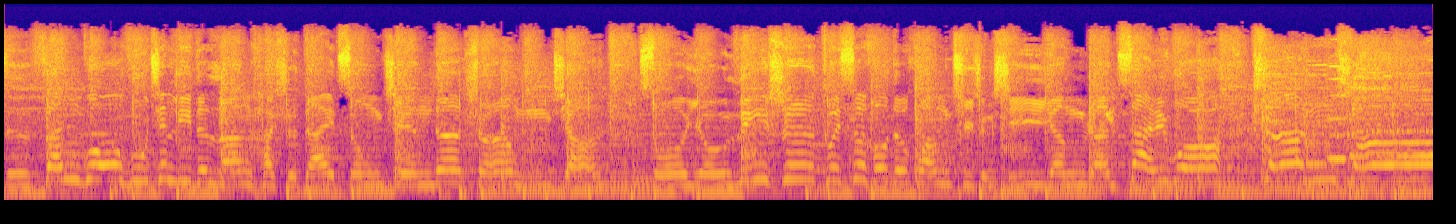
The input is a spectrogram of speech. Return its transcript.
次翻过五千里的浪，还是带从前的城墙。所有历史褪色后的黄，去成夕阳染在我身上。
